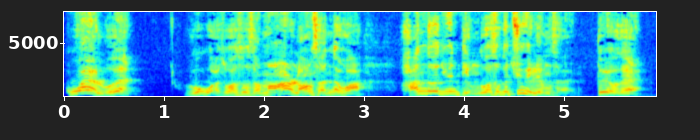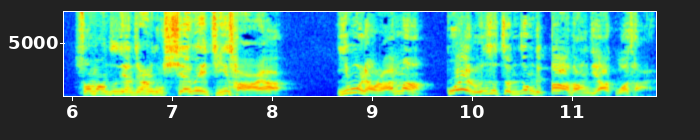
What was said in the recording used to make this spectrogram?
郭艾伦如果说是什么二郎神的话，韩德君顶多是个巨灵神。对不对？双方之间这样一种鲜位极差呀，一目了然嘛。郭艾伦是真正的大当家，国产。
